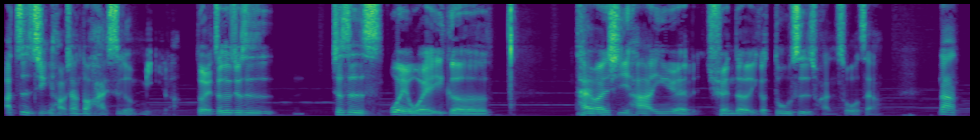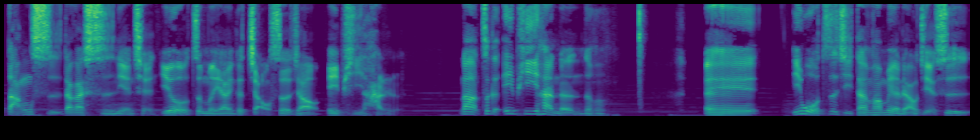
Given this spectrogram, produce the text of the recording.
啊？至今好像都还是个谜啦。对，这个就是就是蔚为一个台湾嘻哈音乐圈的一个都市传说这样。那当时大概十年前也有这么样一个角色叫 AP 汉人。那这个 AP 汉人呢，诶、以我自己单方面的了解是，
